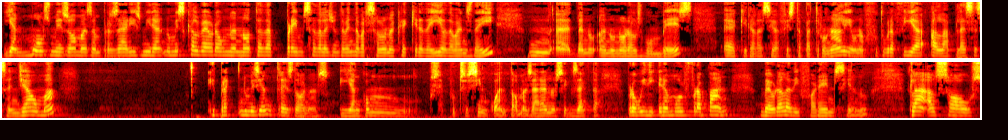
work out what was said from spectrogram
hi ha molts més homes empresaris. Mira, només cal veure una nota de premsa de l'Ajuntament de Barcelona, crec que era d'ahir o d'abans d'ahir, mm, eh, en honor als bombers, eh, que era la seva festa patronal, hi ha una fotografia a la plaça Sant Jaume i només hi ha tres dones i hi ha com, no sé, potser 50 homes ara no sé exacte, però vull dir era molt frapant veure la diferència no? clar, els sous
